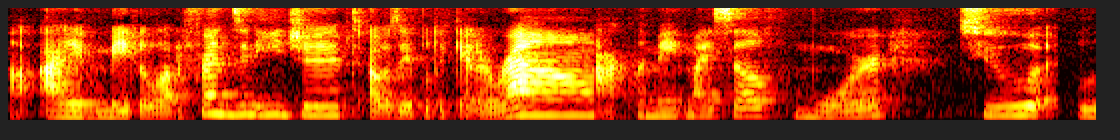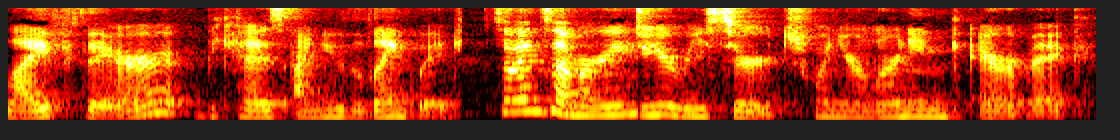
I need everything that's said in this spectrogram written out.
I made a lot of friends in Egypt. I was able to get around, acclimate myself more to life there because I knew the language. So in summary, do your research when you're learning Arabic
